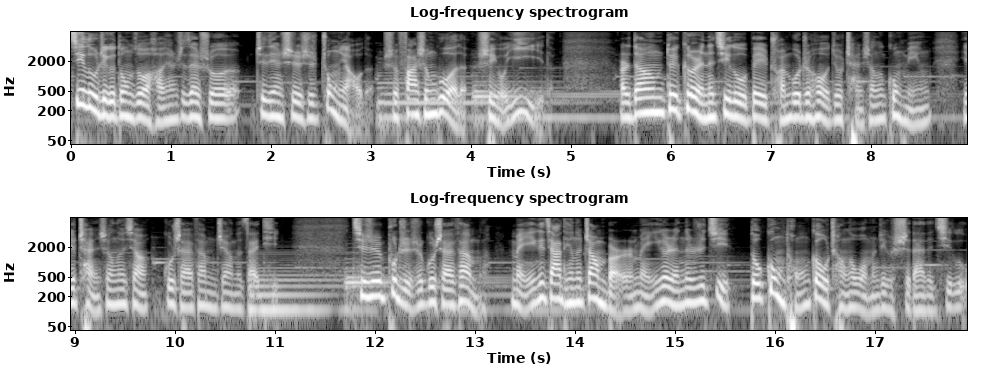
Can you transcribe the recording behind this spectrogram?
记录这个动作，好像是在说这件事是重要的，是发生过的，是有意义的。而当对个人的记录被传播之后，就产生了共鸣，也产生了像故事 FM 这样的载体。其实不只是故事 FM，每一个家庭的账本，每一个人的日记，都共同构成了我们这个时代的记录。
